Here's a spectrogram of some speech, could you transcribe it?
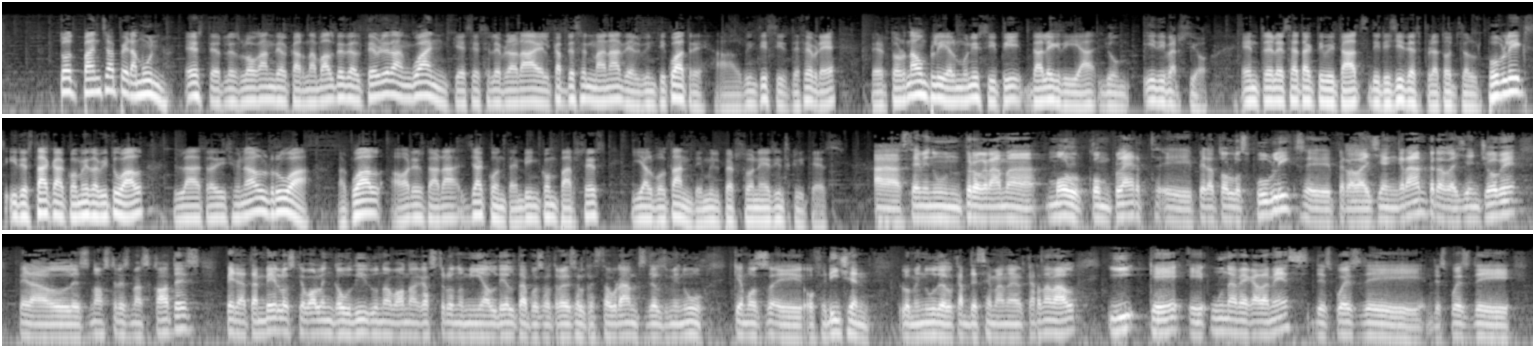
Tot panxa per amunt. Este és l'eslògan del Carnaval de Deltebre d'enguany, que se celebrarà el cap de setmana del 24 al 26 de febrer per tornar a omplir el municipi d'alegria, llum i diversió. Entre les set activitats dirigides per a tots els públics i destaca, com és habitual, la tradicional Rua, la qual a hores d'ara ja compta en 20 comparses i al voltant de 1.000 persones inscrites. Estem en un programa molt complet eh, per a tots els públics, eh, per a la gent gran, per a la gent jove, per a les nostres mascotes, per a també els que volen gaudir d'una bona gastronomia al Delta pues, a través dels restaurants, dels menús que ens eh, ofereixen el menú del cap de setmana del Carnaval i que eh, una vegada més, després de, després de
